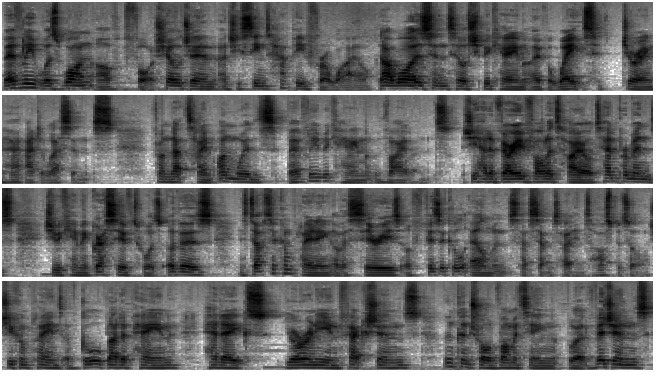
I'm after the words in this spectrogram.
Beverly was one of four children and she seemed happy for a while. That was until she became overweight during her adolescence. From that time onwards, Beverly became violent. She had a very volatile temperament, she became aggressive towards others, and started complaining of a series of physical ailments that sent her into hospital. She complained of gallbladder pain, headaches, urinary infections, uncontrolled vomiting, blurred visions,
